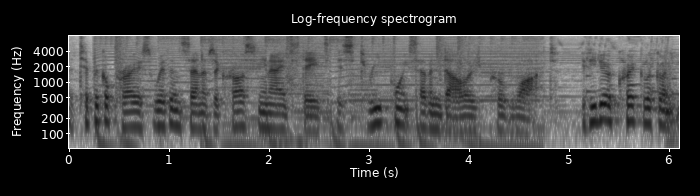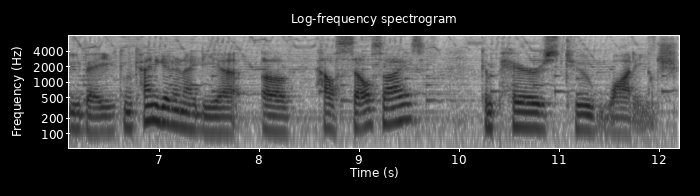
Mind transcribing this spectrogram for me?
the typical price with incentives across the United States is $3.7 per watt. If you do a quick look on eBay, you can kind of get an idea of how cell size compares to wattage.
